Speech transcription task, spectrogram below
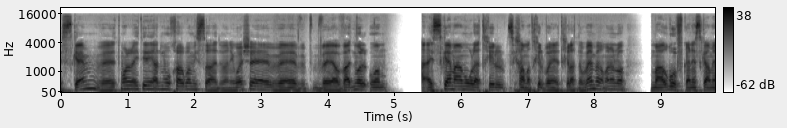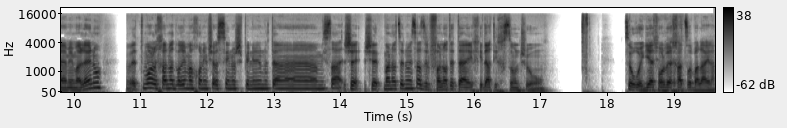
הסכם, ואתמול הייתי עד מאוחר במשרד, ואני רואה ש... ו, ו, ועבדנו על... הוא, אמ- ההסכם היה אמור להתחיל, סליחה, מתחיל בתחילת נובמבר, אמרנו לו, מערוף, כנס כמה ימים עלינו, ואתמול אחד מהדברים האחרונים שעשינו שפינינו את המשרד, ש- שבאנו לצאת במשרד זה לפנות את היחידת אחסון שהוא... בקיצור, הוא הגיע אתמול ב-11 בלילה,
